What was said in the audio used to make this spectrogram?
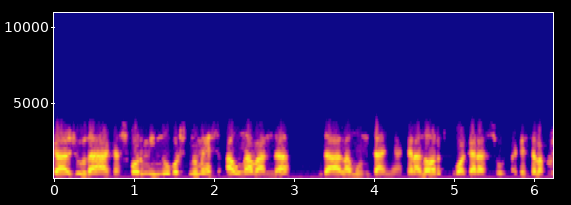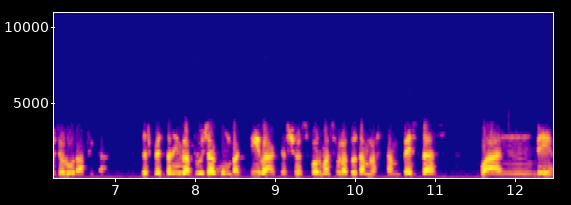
que ajuda a que es formin núvols només a una banda de la muntanya, cara nord o a cara sud. Aquesta és la pluja orogràfica. Després tenim la pluja convectiva, que això es forma sobretot amb les tempestes, quan, bé,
